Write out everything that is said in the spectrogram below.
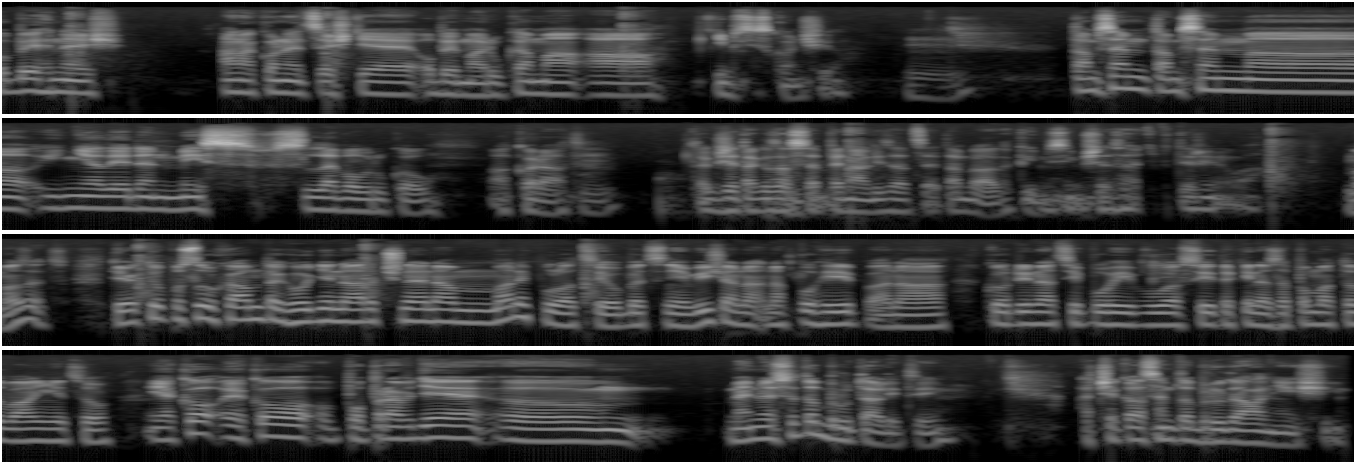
oběhneš a nakonec ještě oběma rukama a tím si skončil. Mhm. Tam jsem, tam jsem uh, měl jeden mis s levou rukou akorát. Mhm. Takže tak zase penalizace, tam byla taky, myslím, 60 vteřinová. Mazec. Ty, jak to poslouchám, tak hodně náročné na manipulaci obecně, víš, a na, na pohyb a na koordinaci pohybu, asi taky na zapamatování něco. Jako, jako popravdě, um, jmenuje se to Brutality a čekal jsem to brutálnější.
